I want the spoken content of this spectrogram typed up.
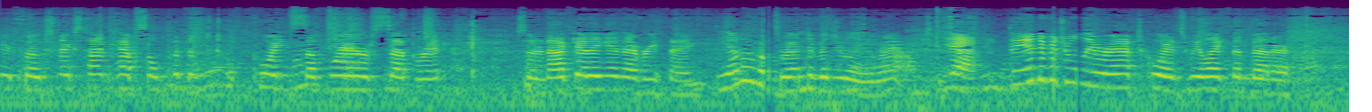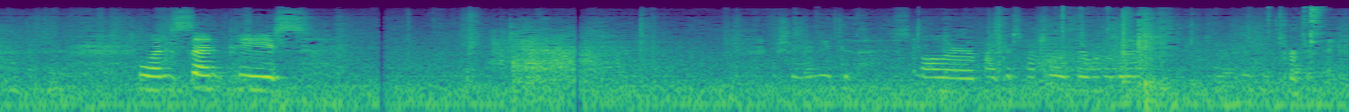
Okay, folks. Next time, capsule, put the coins somewhere separate, so they're not getting in everything. The other ones were individually wrapped. Yeah, the individually wrapped coins, we like them better. One cent piece. Actually, I need the smaller micro special. Is there one over there? Perfect, thank you.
